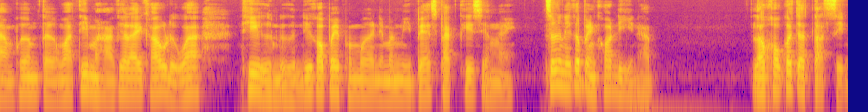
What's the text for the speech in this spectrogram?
นำเพิ่มเติมว่าที่มหาวิทยาลัยเขาหรือว่าที่อื่นๆ ที่เขาไปประเมินเนี่ยมันมี best practice ยังไง ซึ่งนี้ก็เป็นข้อดีนะครับ แล้วเขาก็จะตัดสิน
